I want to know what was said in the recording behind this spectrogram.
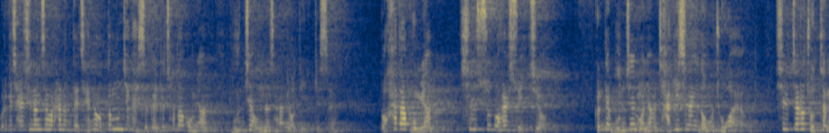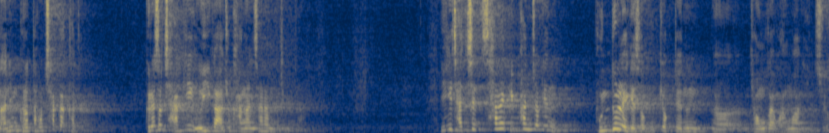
이렇게 잘 신앙생활 하는데 쟤는 어떤 문제가 있을까 이렇게 쳐다보면 문제 없는 사람이 어디 있겠어요? 또 하다 보면 실수도 할 수 있지요. 그런데 문제는 뭐냐면 자기 신앙이 너무 좋아요. 실제로 좋든 아니면 그렇다고 착각하든. 그래서 자기 의가 아주 강한 사람들입니다. 이게 자칫 사회 비판적인 분들에게서 목격되는 어, 경우가 왕왕 있죠.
